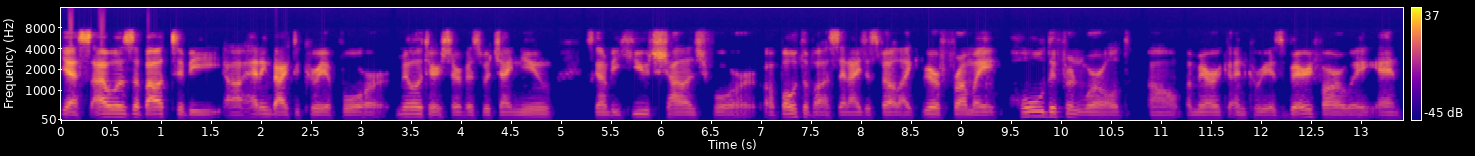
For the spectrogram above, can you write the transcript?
Yes, I was about to be uh, heading back to Korea for military service, which I knew is going to be a huge challenge for uh, both of us. And I just felt like we are from a whole different world. Uh, America and Korea is very far away, and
